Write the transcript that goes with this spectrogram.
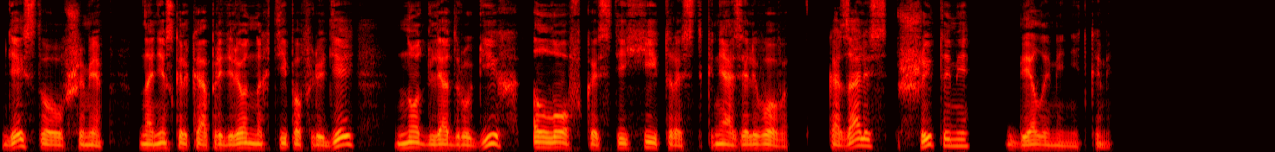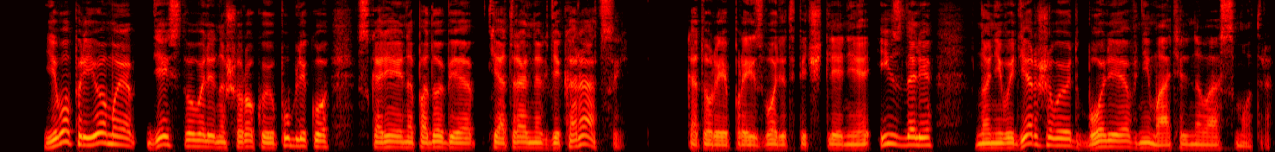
действовавшими на несколько определенных типов людей, но для других ловкость и хитрость князя Львова казались шитыми белыми нитками. Его приемы действовали на широкую публику скорее наподобие театральных декораций, которые производят впечатление издали, но не выдерживают более внимательного осмотра.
